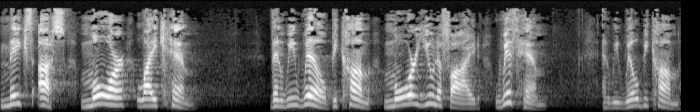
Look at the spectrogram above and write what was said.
makes us more like him, then we will become more unified with Him and we will become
